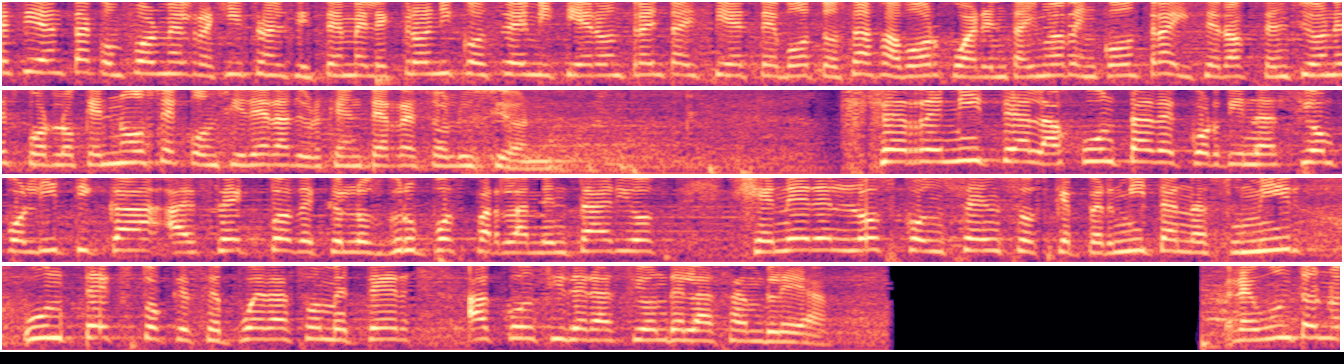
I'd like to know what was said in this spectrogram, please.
Presidenta, conforme el registro en el sistema electrónico, se emitieron 37 votos a favor, 49 en contra y cero abstenciones, por lo que no se considera de urgente resolución se remite a la Junta de Coordinación Política a efecto de que los grupos parlamentarios generen los consensos que permitan asumir un texto que se pueda someter a consideración de la Asamblea. Pregunto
